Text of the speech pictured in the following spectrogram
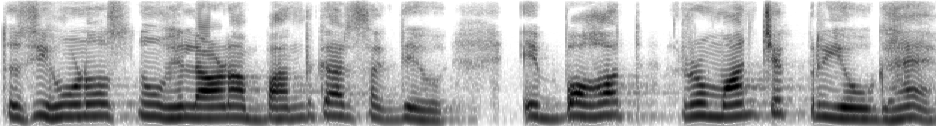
ਤੁਸੀਂ ਹੁਣ ਉਸ ਨੂੰ ਹਿਲਾਉਣਾ ਬੰਦ ਕਰ ਸਕਦੇ ਹੋ। ਇਹ ਬਹੁਤ ਰੋਮਾਂਚਕ ਪ੍ਰਯੋਗ ਹੈ।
